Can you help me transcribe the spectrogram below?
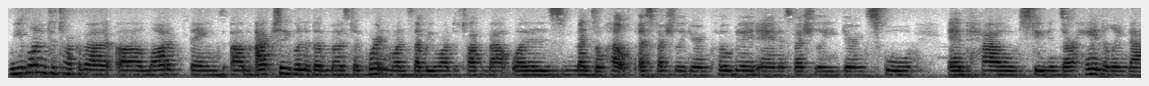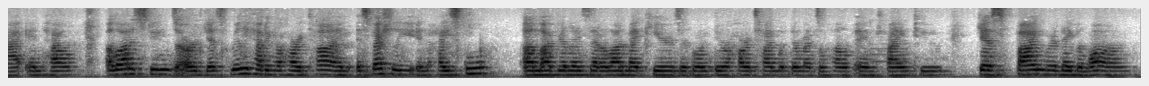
we wanted to talk about a lot of things. Um, actually, one of the most important ones that we wanted to talk about was mental health, especially during COVID and especially during school, and how students are handling that, and how a lot of students are just really having a hard time, especially in high school, um, I've realized that a lot of my peers are going through a hard time with their mental health and trying to just find where they belong.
